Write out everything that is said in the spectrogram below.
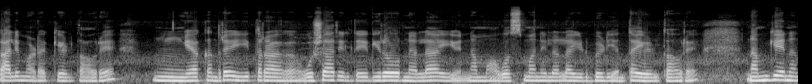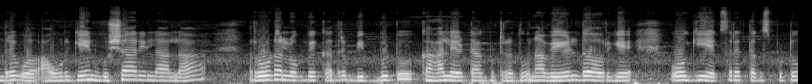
ಖಾಲಿ ಮಾಡೋಕ್ಕೆ ಹೇಳ್ತಾವ್ರೆ. ಯಾಕಂದರೆ ಈ ಥರ ಹುಷಾರಿಲ್ಲದೆ ಇರೋರನ್ನೆಲ್ಲ ನಮ್ಮ ಹೊಸ ಮನೇಲೆಲ್ಲ ಇಡಬೇಡಿ ಅಂತ ಹೇಳ್ತಾವ್ರೆ. ನಮಗೇನಂದರೆ ಅವ್ರಿಗೇನು ಹುಷಾರಿಲ್ಲ ಅಲ್ಲ ರೋಡಲ್ಲಿ ಹೋಗ್ಬೇಕಾದ್ರೆ ಬಿದ್ದುಬಿಟ್ಟು ಕಾಲು ಏಟಾಗ್ಬಿಟ್ಟಿರೋದು ನಾವು ಹೇಳ್ದು ಅವ್ರಿಗೆ ಹೋಗಿ ಎಕ್ಸ್ರೇ ತೆಗೆಸ್ಬಿಟ್ಟು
